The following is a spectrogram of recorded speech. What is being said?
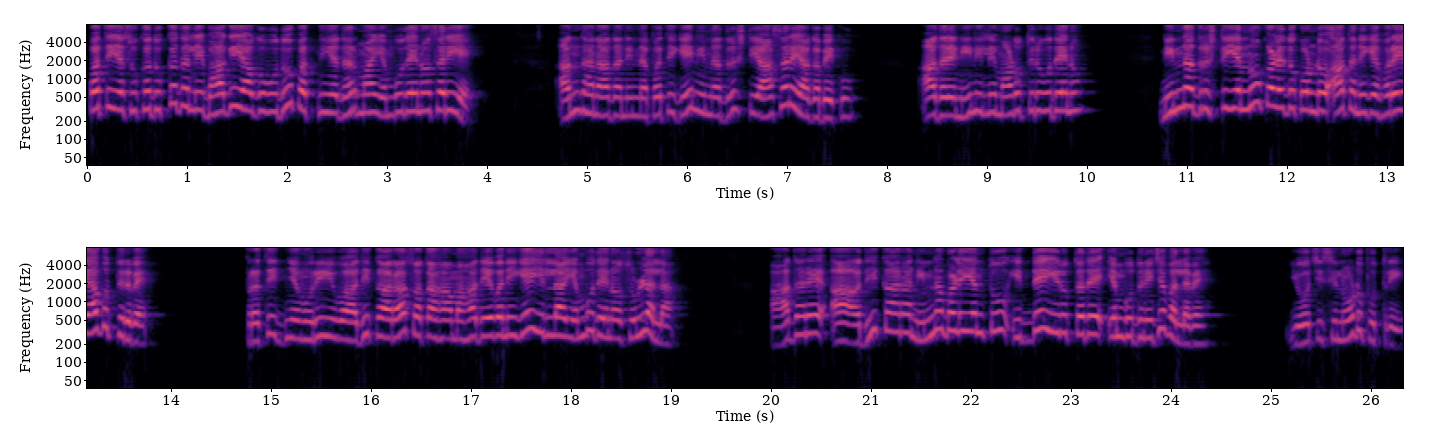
ಪತಿಯ ಸುಖ ದುಃಖದಲ್ಲಿ ಭಾಗಿಯಾಗುವುದು ಪತ್ನಿಯ ಧರ್ಮ ಎಂಬುದೇನೋ ಸರಿಯೇ. ಅಂಧನಾದ ನಿನ್ನ ಪತಿಗೆ ನಿನ್ನ ದೃಷ್ಟಿ ಆಸರೆಯಾಗಬೇಕು. ಆದರೆ ನೀನಿಲ್ಲಿ ಮಾಡುತ್ತಿರುವುದೇನು? ನಿನ್ನ ದೃಷ್ಟಿಯನ್ನೂ ಕಳೆದುಕೊಂಡು ಆತನಿಗೆ ಹೊರೆಯಾಗುತ್ತಿರುವೆ. ಪ್ರತಿಜ್ಞೆ ಮುರಿಯುವ ಅಧಿಕಾರ ಸ್ವತಃ ಮಹಾದೇವನಿಗೇ ಇಲ್ಲ ಎಂಬುದೇನೋ ಸುಳ್ಳಲ್ಲ. ಆದರೆ ಆ ಅಧಿಕಾರ ನಿನ್ನ ಬಳಿಯಂತೂ ಇದ್ದೇ ಇರುತ್ತದೆ ಎಂಬುದು ನಿಜವಲ್ಲವೇ? ಯೋಚಿಸಿ ನೋಡು ಪುತ್ರಿ.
